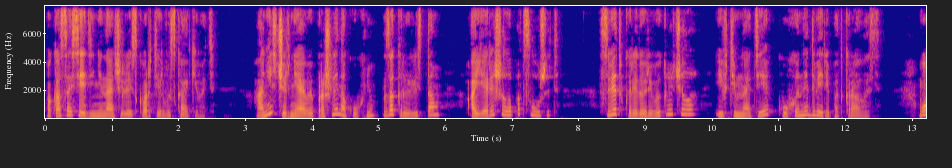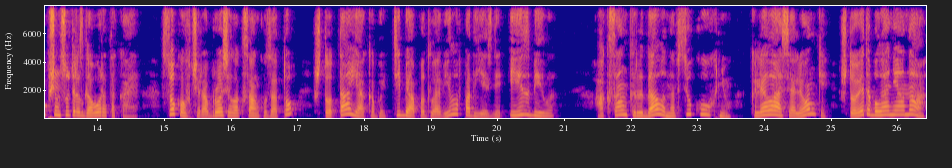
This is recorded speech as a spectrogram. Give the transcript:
пока соседи не начали из квартир выскакивать. Они с Черняевой прошли на кухню, закрылись там а я решила подслушать. Свет в коридоре выключила и в темноте к кухонной двери подкралась. В общем, суть разговора такая. Сокол вчера бросил Оксанку за то, что та якобы тебя подловила в подъезде и избила. Оксанка рыдала на всю кухню, клялась Аленке, что это была не она,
